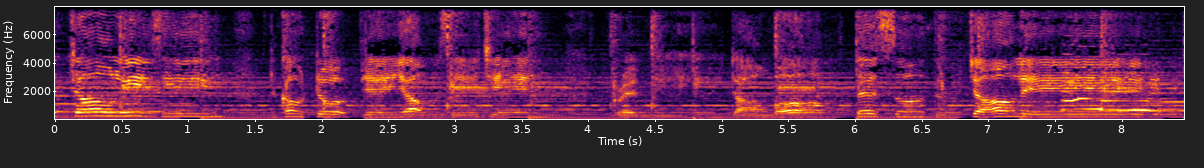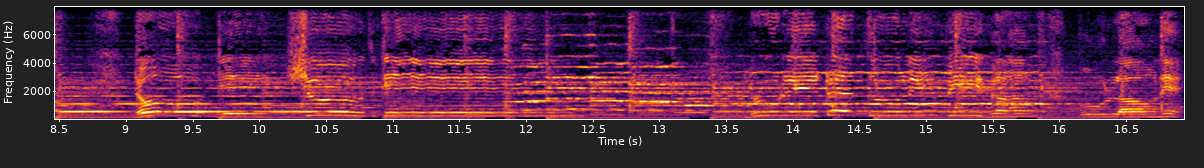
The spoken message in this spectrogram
တ်တော့စကြောင်းလေးစီတစ်ခေါက်တော့ပြန်ရောက်စီခြင်းဂရနီတောင်ပေါ်သက်စွန်သူကြောင်းလေးတို့ယေရှုသခင်လူတွေအတွက်သူလေးပြီးကပူလောင်တဲ့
